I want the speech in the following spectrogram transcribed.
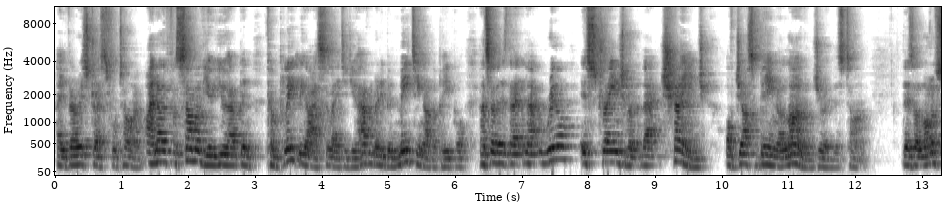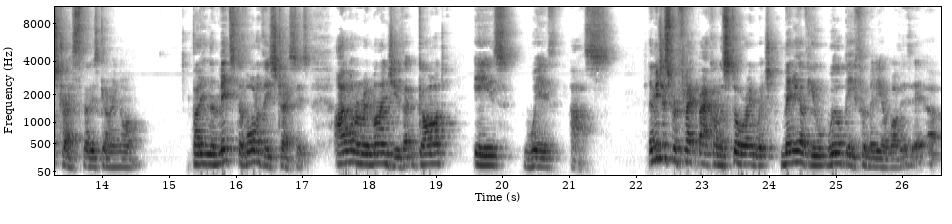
a very stressful time. I know for some of you, you have been completely isolated. You haven't really been meeting other people. And so there's that, that real estrangement, that change of just being alone during this time. There's a lot of stress that is going on. But in the midst of all of these stresses, I want to remind you that God is with us. Let me just reflect back on a story which many of you will be familiar with. Uh,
